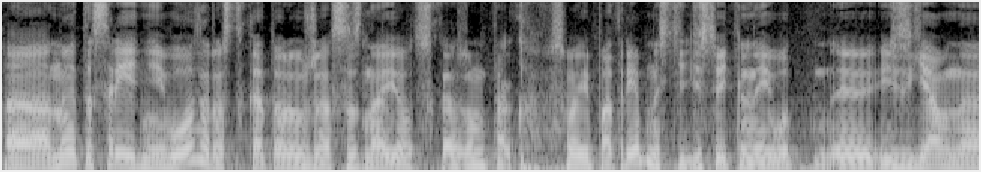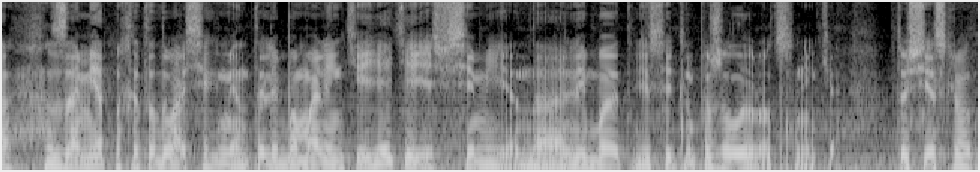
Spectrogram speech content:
А, ну, это средний возраст, который уже осознает, скажем так, свои потребности. Действительно, и вот э, из явно заметных это два сегмента. Либо маленькие дети есть в семье, да, либо это действительно пожилые родственники. То есть, если вот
